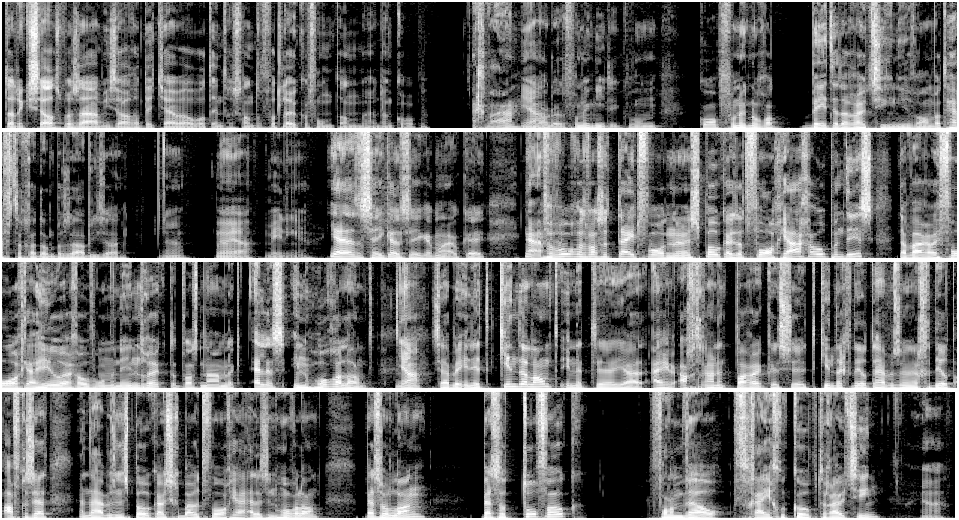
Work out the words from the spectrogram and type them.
dat ik zelfs Bazaar Bizarre dit jaar wel wat interessanter of wat leuker vond dan, eh, dan Korp. Echt waar? Ja. Nou, dat vond ik niet. Ik vond Korp vond ik nog wat beter eruit zien in ieder geval. Wat heftiger dan Bazaar Bizar. Ja, maar ja, meningen. Ja, dat is zeker, dat is zeker. Maar oké. Nou, vervolgens was het tijd voor een eh, spookhuis dat vorig jaar geopend is. Daar waren wij vorig jaar heel erg over onder de indruk. Dat was namelijk Alice in Horrorland. Ja, Ze hebben in het kinderland, in het, eh, ja, eigenlijk achteraan het park, dus eh, het kindergedeelte, hebben ze een gedeelte afgezet. En daar hebben ze een spookhuis gebouwd vorig jaar, Alice in Horrorland. Best wel lang, best wel tof ook. Ik vond hem wel vrij goedkoop eruit zien. ja.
